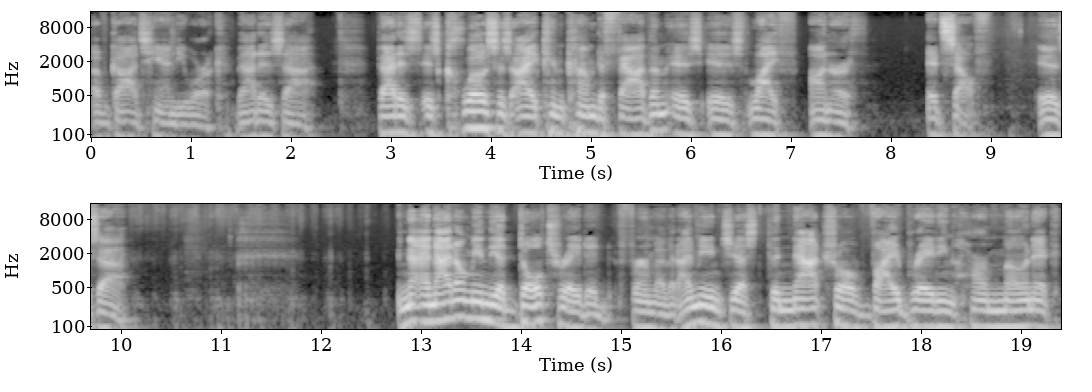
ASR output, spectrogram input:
of God's handiwork. That is uh, that is as close as I can come to fathom is is life on earth itself is uh and I don't mean the adulterated form of it. I mean just the natural, vibrating, harmonic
